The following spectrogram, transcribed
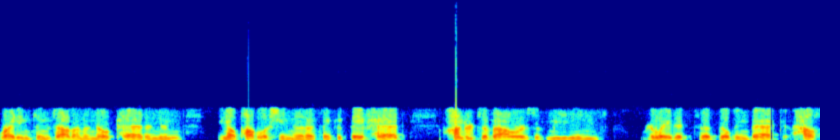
writing things out on a notepad and then you know publishing it. I think that they've had hundreds of hours of meetings related to building back House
